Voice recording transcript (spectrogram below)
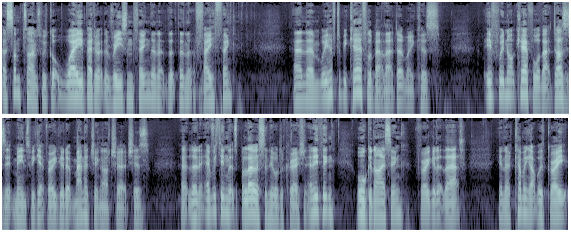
uh sometimes we've got way better at the reason thing than at the, than at the faith thing. And um, we have to be careful about that, don't we? Because if we're not careful, what that does is it means we get very good at managing our churches, at learning everything that's below us in the order of creation, anything organising, very good at that. You know, coming up with great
